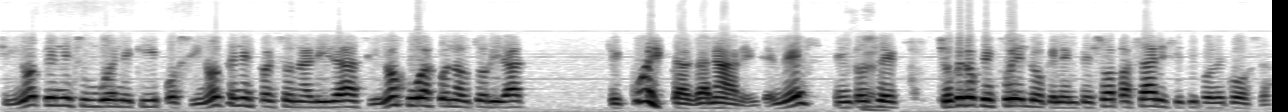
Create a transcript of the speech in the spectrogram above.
si no tenés un buen equipo, si no tenés personalidad, si no jugás con autoridad, te cuesta ganar, ¿entendés? Entonces, yo creo que fue lo que le empezó a pasar ese tipo de cosas.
